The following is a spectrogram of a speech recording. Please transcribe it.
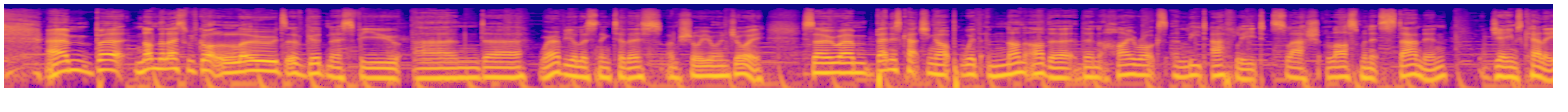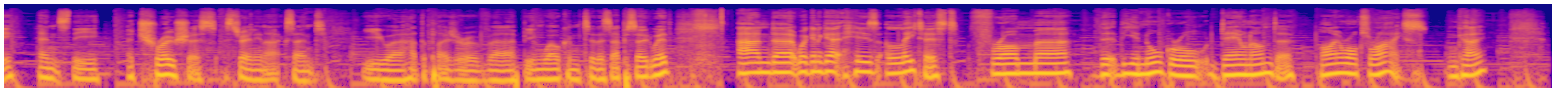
Um, but nonetheless, we've got loads of goodness for you, and uh, wherever you're listening to this, I'm sure you'll enjoy. So um, Ben is catching up with none other than Hyrox elite athlete slash last minute stand-in James Kelly, hence the atrocious Australian accent. You uh, had the pleasure of uh, being welcomed to this episode with, and uh, we're going to get his latest from uh, the the inaugural Down Under Hyrox Rice. Okay.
